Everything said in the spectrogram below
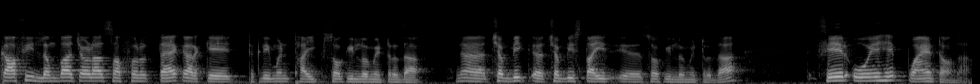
ਕਾਫੀ ਲੰਬਾ ਚੌੜਾ ਸਫ਼ਰ ਤੈਅ ਕਰਕੇ ਤਕਰੀਬਨ 2800 ਕਿਲੋਮੀਟਰ ਦਾ ਨਾ 26 ਅ, 26 2700 ਕਿਲੋਮੀਟਰ ਦਾ। ਫਿਰ ਉਹ ਇਹ ਪੁਆਇੰਟ ਆਉਂਦਾ।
